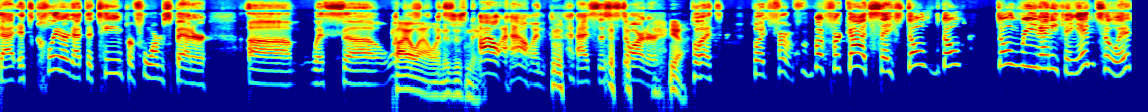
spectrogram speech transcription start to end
That it's clear that the team performs better um, with uh, Kyle is- Allen is his name. Kyle Allen as the starter. Yeah. but but for but for God's sakes, don't don't don't read anything into it.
